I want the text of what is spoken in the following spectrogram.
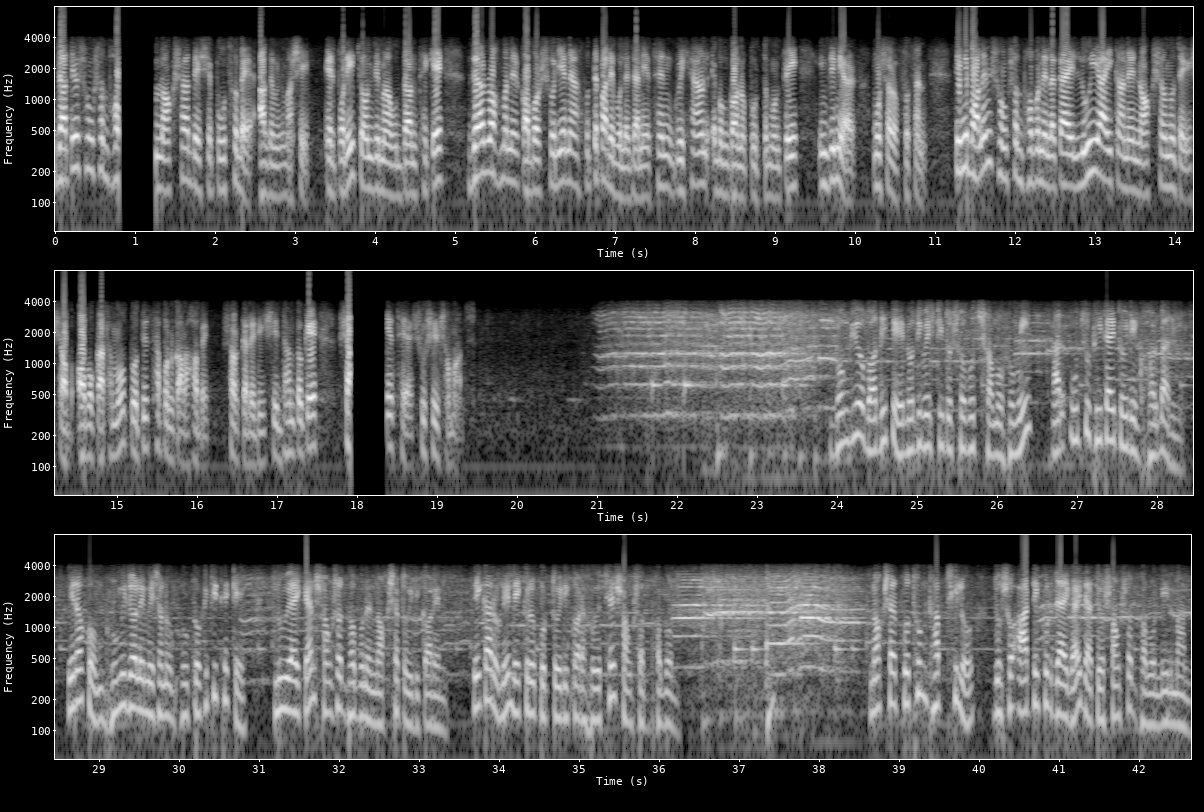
জাতীয় সংসদ ভবন নকশা দেশে পৌঁছবে আগামী মাসে। এরপরই চন্দ্রিমা উদ্যান থেকে জিয়াউর রহমানের কবর সরিয়ে নেওয়া হতে পারে বলে জানিয়েছেন গৃহায়ন এবং গণপূর্ত মন্ত্রী ইঞ্জিনিয়ার মোশাররফ হোসেন। তিনি বলেন, সংসদ ভবন এলাকায় লুই আই কানের নকশা অনুযায়ী সব অবকাঠামো প্রতিস্থাপন করা হবে। সরকারের এই সিদ্ধান্তকে নিয়েছে সুশীল সমাজ। বঙ্গীয় বদ্বীপে নদীবেষ্টিত সবুজ সমভূমি আর উঁচু ভিটায় তৈরি ঘরবাড়ি। এরকম ভূমি জলে মেশানো ভূ প্রকৃতি থেকে লুই আইক্যান সংসদ ভবনের নকশা তৈরি করেন। এ কারণে লেকের উপর তৈরি করা হয়েছে সংসদ ভবন। নকশার প্রথম ধাপ ছিল দুশো আট একর জায়গায় জাতীয় সংসদ ভবন নির্মাণ।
